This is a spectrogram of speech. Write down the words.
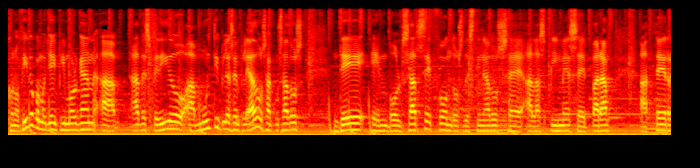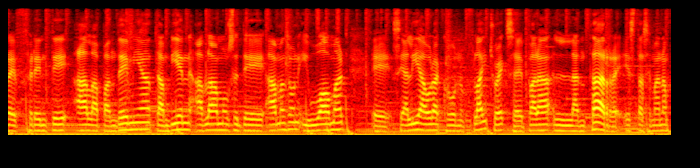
conocido como JP Morgan ha despedido a múltiples empleados acusados de embolsarse fondos destinados eh, a las pymes eh, para hacer eh, frente a la pandemia. También hablamos de Amazon y Walmart. se alía ahora con Flytrex para lanzar esta semana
